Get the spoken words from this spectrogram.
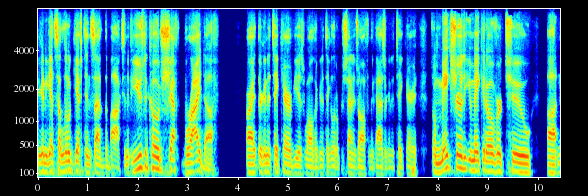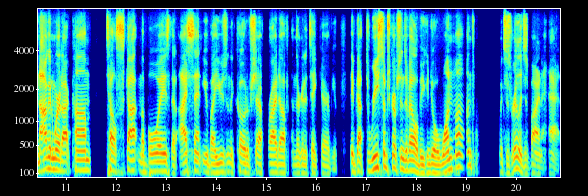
you're going to get a little gift inside the box. And if you use the code Chef Bryduff, all right, they're going to take care of you as well. They're going to take a little percentage off, and the guys are going to take care of you. So make sure that you make it over to uh, nogginwear.com. Tell Scott and the boys that I sent you by using the code of Chef Bryduff, and they're going to take care of you. They've got three subscriptions available. You can do a one month, which is really just buying a hat.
